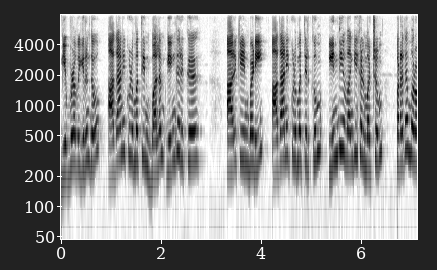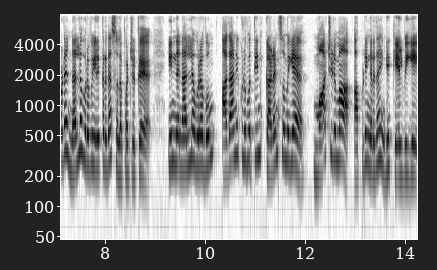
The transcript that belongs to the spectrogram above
இவ்வளவு இருந்தோ அதானி குழுமத்தின் பலம் எங்க இருக்கு? அறிக்கையின்படி அதானி குழுமத்திற்கும் இந்திய வங்கிகள் மற்றும் பிரதமரோட நல்ல உறவு இருக்கிறதா சொல்லப்பட்டிருக்கு. இந்த நல்ல உறவும் அதானி குழுமத்தின் கடன் சுமைய மாற்றிடுமா அப்படிங்கறதா இங்க கேள்வியே.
